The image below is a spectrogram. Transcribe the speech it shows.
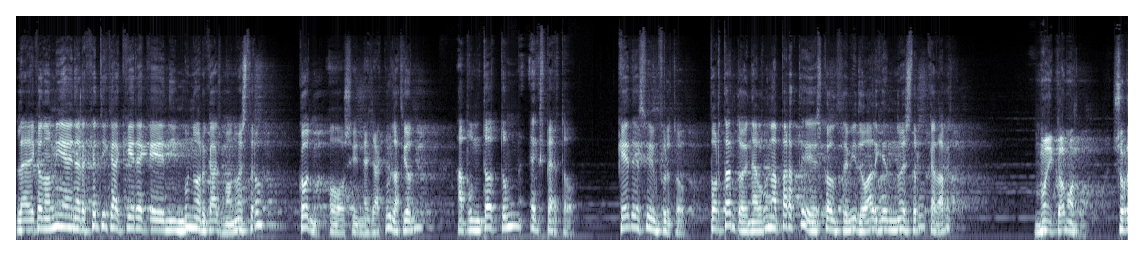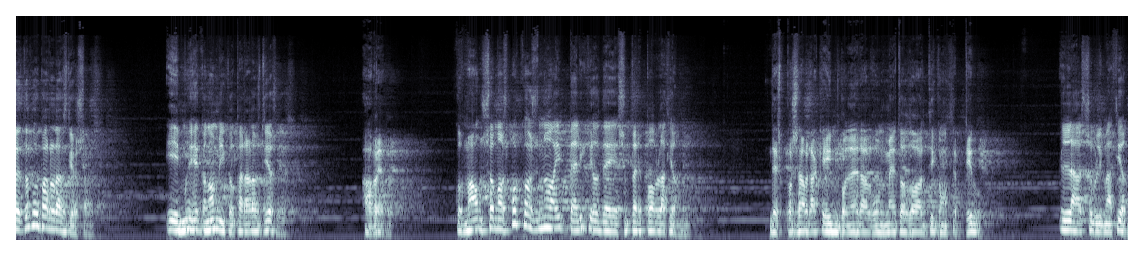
La economía energética quiere que ningún orgasmo nuestro, con o sin eyaculación, apuntó Tum experto, quede sin fruto. Por tanto, en alguna parte es concebido alguien nuestro cada vez. Muy cómodo, sobre todo para las diosas. Y muy económico para los dioses. A ver. Como aún somos pocos, no hay peligro de superpoblación. Después habrá que imponer algún método anticonceptivo. La sublimación.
